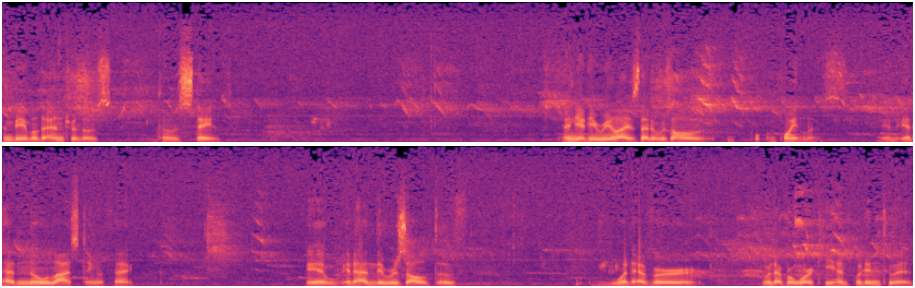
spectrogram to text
and be able to enter those, those states. And yet he realized that it was all pointless it, it had no lasting effect. It, it had the result of whatever, whatever work he had put into it.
